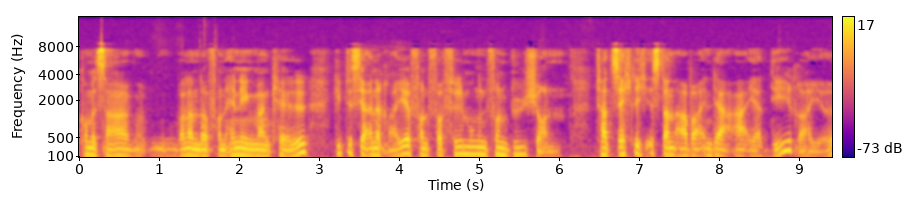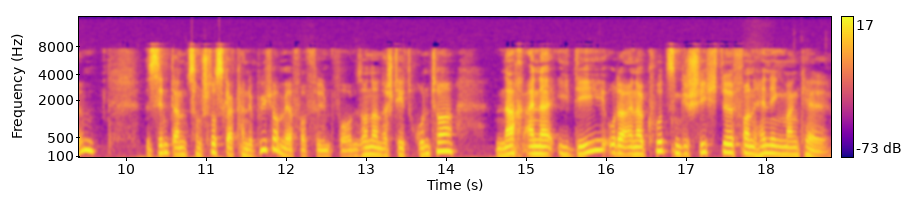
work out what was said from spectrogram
Kommissar Wallander von Henning Mankell, gibt es ja eine Reihe von Verfilmungen von Büchern. Tatsächlich ist dann aber in der ARD-Reihe sind dann zum Schluss gar keine Bücher mehr verfilmt worden, sondern da steht drunter nach einer Idee oder einer kurzen Geschichte von Henning Mankell.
